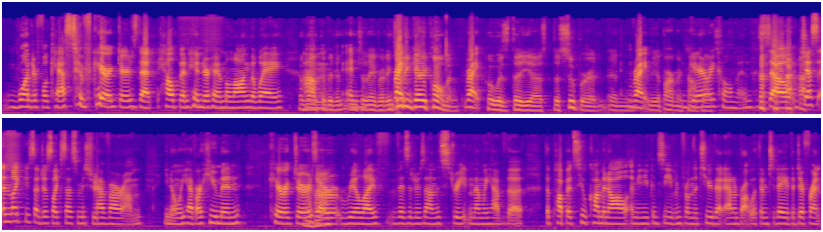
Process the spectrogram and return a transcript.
wonderful cast of characters that help and hinder him along the way. and Um, welcome and- into the neighborhood, right. including Gary Coleman, Right. who was the uh, the super in, in Right. the apartment complex. Gary. Coleman. So just and like you said, just like Sesame Street, we have our um, you know, we have our human characters, Uh-huh. our real life visitors on the street, and then we have the the puppets who come in all. I mean, you can see even from the two that Adam brought with him today, the different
